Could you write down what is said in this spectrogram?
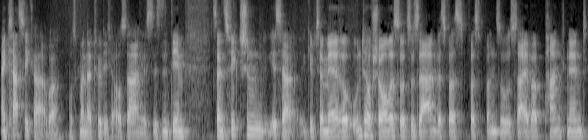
Ein Klassiker, aber muss man natürlich auch sagen. Es ist in dem Science Fiction ja, gibt es ja mehrere Untergenres sozusagen. Das, was, was man so Cyberpunk nennt,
